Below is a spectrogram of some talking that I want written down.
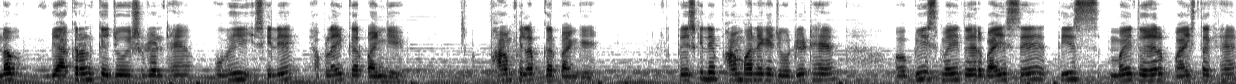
नव व्याकरण के जो स्टूडेंट हैं, वो भी इसके लिए अप्लाई कर पाएँगे फॉर्म फिलअप कर पाएँगे। तो इसके लिए फॉर्म भरने का जो डेट है बीस मई 2022 से 30 मई 2022 तक है।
